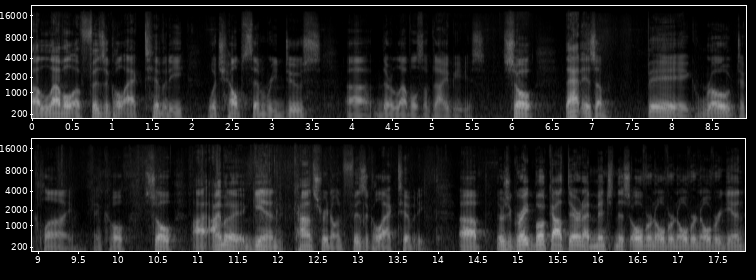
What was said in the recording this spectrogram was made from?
a level of physical activity which helps them reduce uh, their levels of diabetes. So that is a big road to climb. And so I, I'm going to again concentrate on physical activity. Uh, there's a great book out there, and I've mentioned this over and over and over and over again.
